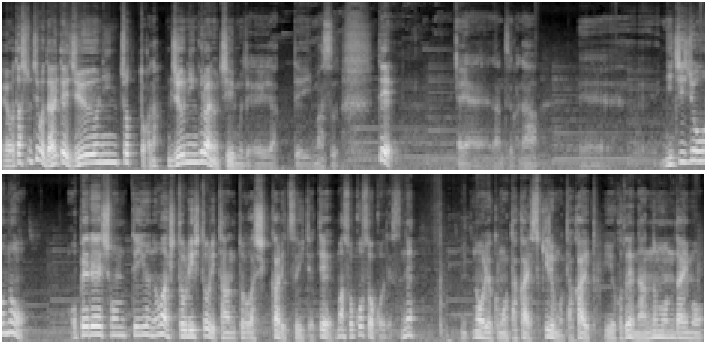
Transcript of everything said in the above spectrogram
私のチームは大体10人ちょっとかな10人ぐらいのチームでやっています。で、えー、ていうかな、えー、日常のオペレーションっていうのは一人一人担当がしっかりついてて、まあ、そこそこですね。能力も高いスキルも高いということで何の問題も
